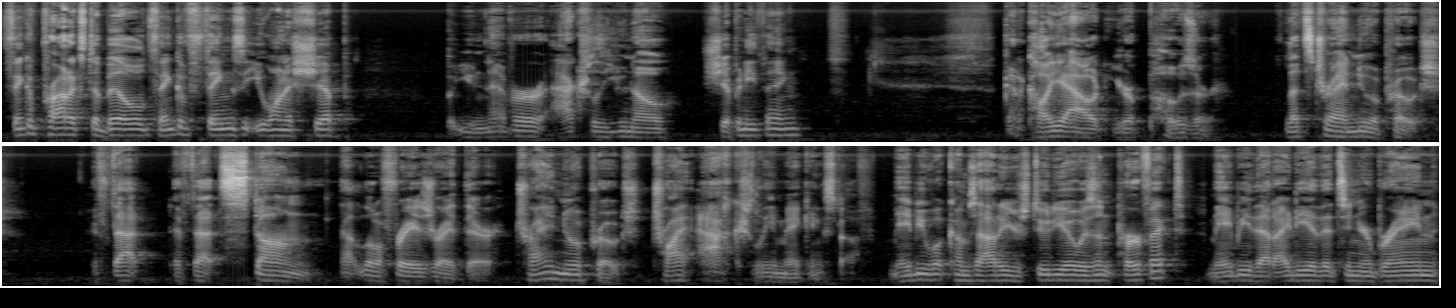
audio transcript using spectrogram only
think of products to build, think of things that you want to ship, but you never actually, you know, ship anything? Got to call you out. You're a poser. Let's try a new approach. If that if that stung, that little phrase right there, try a new approach. Try actually making stuff. Maybe what comes out of your studio isn't perfect. Maybe that idea that's in your brain,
